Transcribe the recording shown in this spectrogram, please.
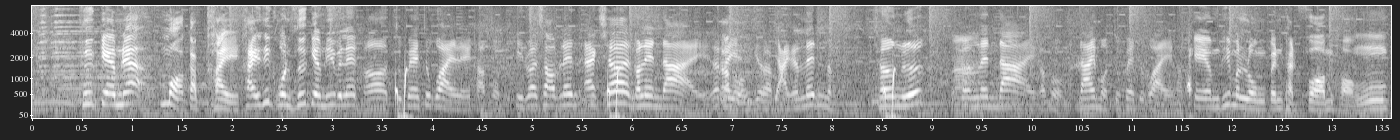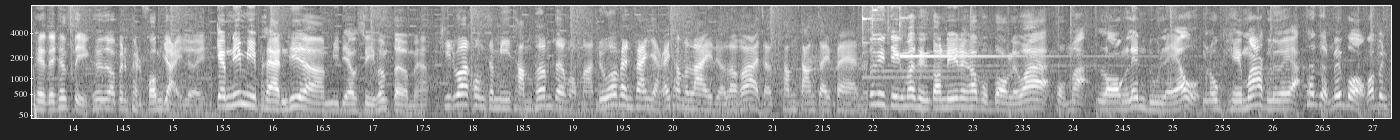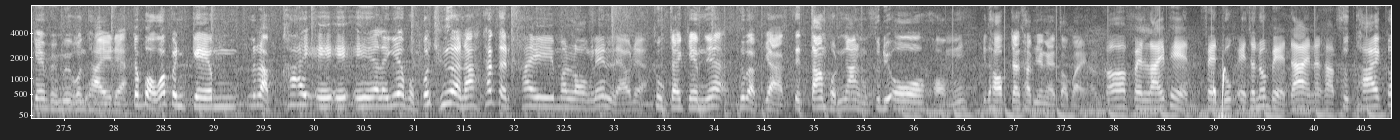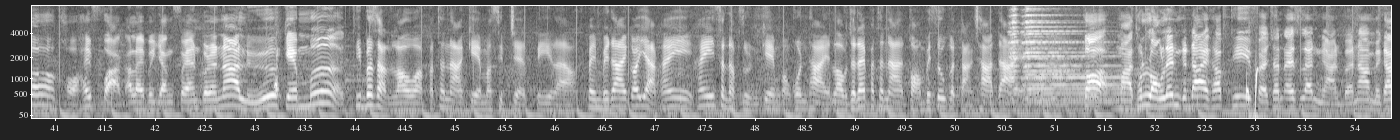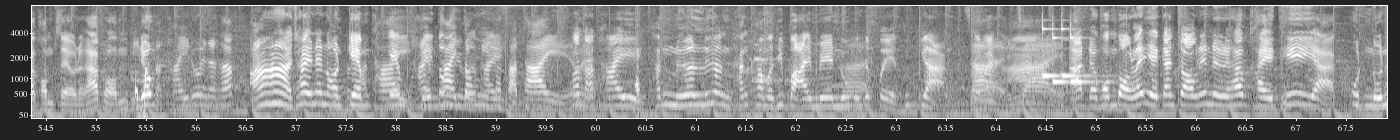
คือเกมเนี้ยเหมาะกับใครใครที่ควรซื้อเกมนี้ไปเล่นๆก็ทุกเพศทุกวัยเลยครับผมคิดว่าชอบเล่นแอคชั่นก็เล่นได้ถ้าใครครับผมอยากจะเล่นแบบ เชิงลึกอ่าก็เล่นได้ครับผม ได้หมดทุกเพศทุกวัยครับ เกมที่มันลงเป็นแพลตฟอร์มของ PlayStation 4 คือเป็นแพลตฟอร์มใหญ่เลย เกมนี้มีแพลนที่จะมี DLC เพิ่มเติมไหมฮะ คิดว่าคงจะมีทำเพิ่มเติมออกมา ดูว่าแฟนๆ อยากให้ทำอะไร เดี๋ยวเราก็อาจจะทำตามใจแฟน ซึ่งจริงๆ มาถึงตอนนี้นะครับผมบอกเลยว่าผมอะลองเล่นดูแล้ว มันโอเคมากเลยอะถ้าเกิดไม่บอกว่าเป็นเกมฝีมือคนไทยเนี่ย จะบอกว่าเป็นเกมระดับค่าย AAA อะไรเงี้ยผมก็เชื่อนะ ถ้าเกิดใครมาลองเล่นแล้วเนี่ย ถูกใจเกมเนี้ยคือแบบอยากติดตามผลงานของสตูดิโอของพี่ท็อปจะทำยังไงต่อไปครับ ก็เป็นไลฟ์เพจ Facebook Eternal Base ได้นะครับ สุดท้ายก็ขอให้ฝากอะไรไปยังแฟนบานาน่าหรือเกมเมอร์ ที่บริษัทเราอะพัฒนาเกมมา 17 ปีแล้ว เป็นไปได้ก็อยากให้ให้สนับสนุนเกมของคนไทย เราจะได้พัฒนาของไปสู้กับต่างชาติได้ครับก็มาทดลองเล่นกันได้ครับ ที่แฟชั่นไอซ์แลนด์งานบานาน่าเมกาคอมเซลนะครับผมมีเดี๋ยวภาษาไทยด้วยนะครับอ่าใช่แน่นอนเกมภาษาเกมไทยเกมไทยต้องมีภาษาไทย ภาษาไทย ทั้งเนื้อเรื่องทั้งคำอธิบายเมนูใช่อินเทอร์เฟซทุกอย่าง ใช่ไหมใช่ อ่าอะเดี๋ยวผมบอกรายละเอียดการจองนิดนึงนะครับ ใครที่อยากอุดหนุน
